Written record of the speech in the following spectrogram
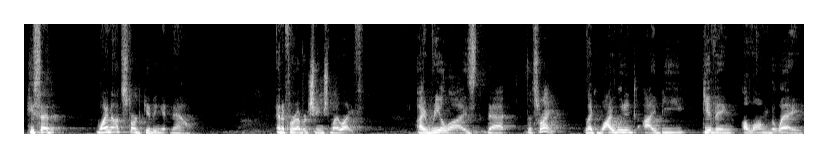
He said, Why not start giving it now? And it forever changed my life. I realized that that's right. Like, why wouldn't I be giving along the way?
